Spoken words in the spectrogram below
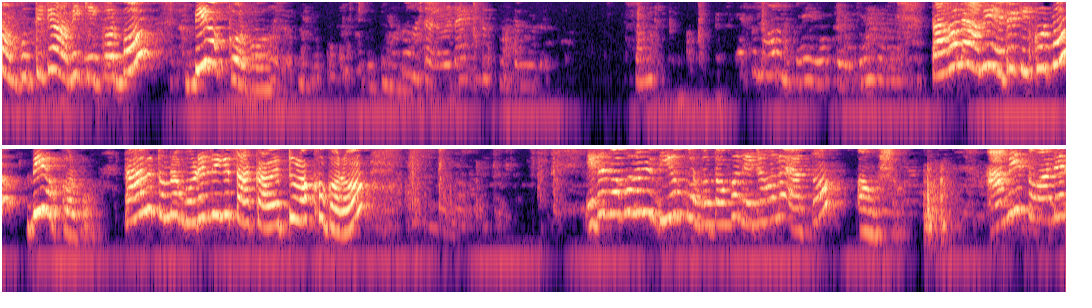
সম্পত্তিটা আমি কি করব? বিয়োগ করব। তাহলে আমি এটা কি করব? বিয়োগ করব। তাহলে তোমরা বোর্ডের দিকে তাকাও, একটু লক্ষ্য করো। এটা যখন আমি বিয়োগ করব, তখন এটা হলো এত অংশ। আমি তোমাদের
